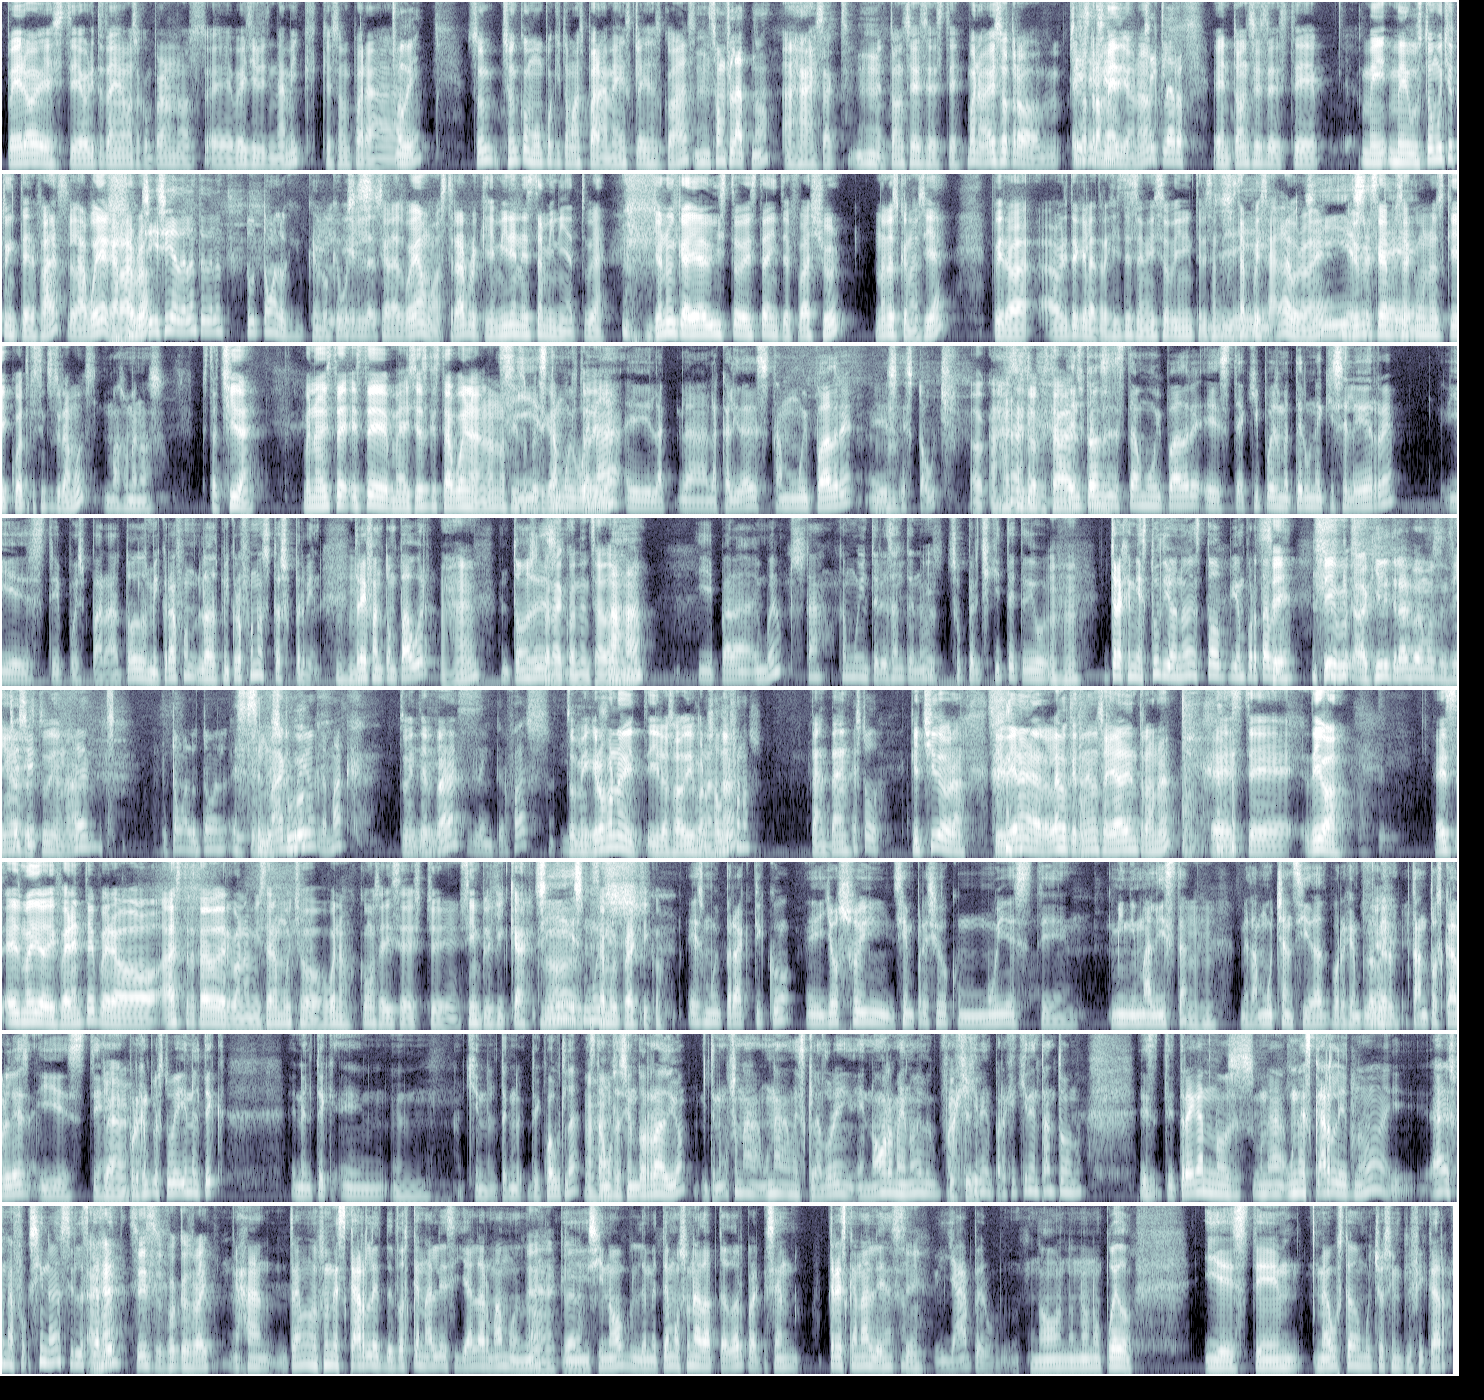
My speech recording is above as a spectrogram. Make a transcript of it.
Pero este, ahorita también vamos a comprar unos eh, Veggie Dynamic que son para... Ok. Son, son como un poquito más para mezcla y esas cosas. Mm, Son flat, ¿no? Ajá, exacto. Entonces, este, bueno, es otro, Sí, es sí, otro sí. medio, ¿no? Sí, claro. Entonces, este, me, me gustó mucho tu interfaz. La voy a agarrar, bro. Sí, sí, adelante, adelante. Tú toma lo que, lo que la- se las voy a mostrar porque miren esta miniatura. Yo nunca había visto esta interfaz Shure. No las conocía. Pero a- ahorita que la trajiste se me hizo bien interesante. Y está Sí. pesada, bro, ¿eh? Sí, Yo creo que va a pesar este- como unos, ¿qué? ¿400 gramos? Más o menos. Está chida. Bueno, este, este me decías que está buena, ¿no? A sí, platicar está muy buena. eh, la, la- la calidad está muy padre. Es, es touch. Oh, Ajá, sí es lo que estaba Entonces está muy padre. Este, aquí puedes meter un XLR. Y este, pues para todos los micrófonos, los micrófonos está súper bien. Ujú. Trae Phantom Power. Ajá. Entonces. Para condensador, Ajá. Y para. Bueno, está, está muy interesante, ¿no? Es súper chiquita y te digo. ¿no? Ajá. Traje mi estudio, ¿no? Es todo bien portable. Sí. sí, aquí literal podemos enseñar Sí, tu sí. estudio, ¿no? Eh, tómalo, tómalo. Ese es el MacBook, estudio, la Mac. Tu interfaz, La interfaz. Tu micrófono y, y los audífonos, Los ¿no? audífonos. Tan, tan. Es todo. Qué chido, bro. Si vieran el relajo que tenemos allá adentro, ¿no? Este, digo, es, es medio diferente, pero has tratado de ergonomizar mucho, bueno, ¿cómo se dice? Este, simplificar, Sí, ¿no? es que muy sea muy práctico. Es muy práctico. Eh, yo soy. Siempre he sido como muy este. minimalista. Me da mucha ansiedad, por ejemplo, ver tantos cables. Y este. Claro. Por ejemplo, estuve ahí en el TEC. En el TEC. En, en- aquí en el TEC de Cuautla. Ajá. Estamos haciendo radio. Y tenemos una, una mezcladora enorme, ¿no? ¿Para Qué quieren, ¿Para qué quieren tanto, no? Este, tráiganos una, una Scarlett, ¿no? Y- ah, es una. Sí, ¿no? Es la Scarlett. Ajá, sí, su Focusrite. Ajá, traemos un Scarlett de dos canales y ya la armamos, ¿no? Ajá, claro. Y si no, le metemos un adaptador para que sean tres canales. Sí. Y ya, pero no, no, no, no puedo. Y este, me ha gustado mucho simplificar.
